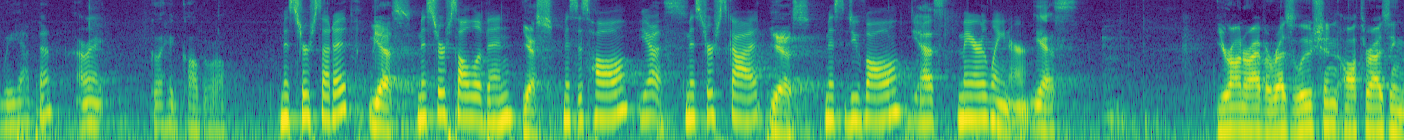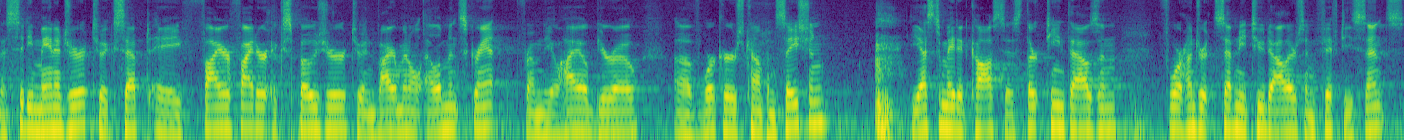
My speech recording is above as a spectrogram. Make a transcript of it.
We have none? All right, go ahead, call the roll. Mr. Suddeth. Yes. Mr. Sullivan. Yes. Mrs. Hall. Yes. Mr. Scott. Yes. Ms. Duval. Yes. Mayor Lehner. Yes. Your Honor, I have a resolution authorizing the city manager to accept a firefighter exposure to environmental elements grant from the Ohio Bureau of Workers' Compensation. The estimated cost is $13,472.50,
